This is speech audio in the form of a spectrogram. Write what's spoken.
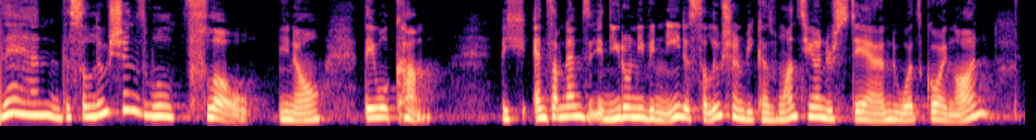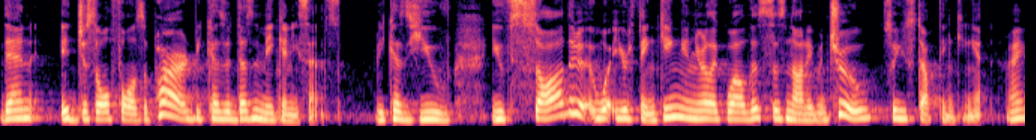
then the solutions will flow, you know, they will come. And sometimes you don't even need a solution because once you understand what's going on, then it just all falls apart because it doesn't make any sense. Because you've you've saw the, what you're thinking and you're like well this is not even true so you stop thinking it right?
